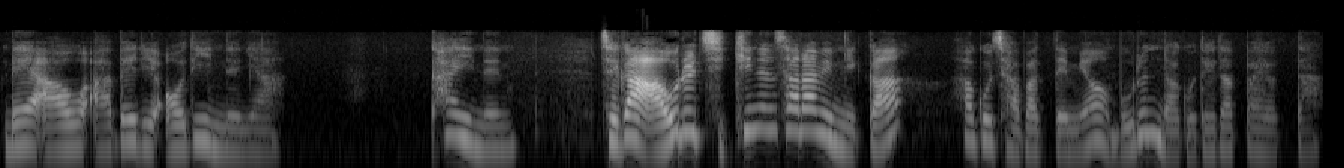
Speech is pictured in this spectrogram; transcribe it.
내 아우 아벨이 어디 있느냐? 카인은 제가 아우를 지키는 사람입니까? 하고 잡아떼며 모른다고 대답하였다.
